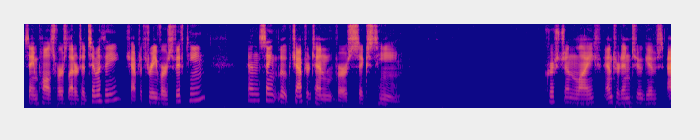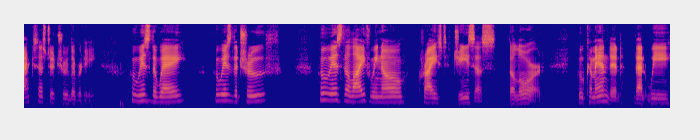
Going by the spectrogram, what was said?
St. Paul's first letter to Timothy, chapter 3, verse 15, and St. Luke, chapter 10, verse 16. Christian life entered into gives access to true liberty. Who is the way? Who is the truth? Who is the life we know? Christ Jesus, the Lord, who commanded that we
